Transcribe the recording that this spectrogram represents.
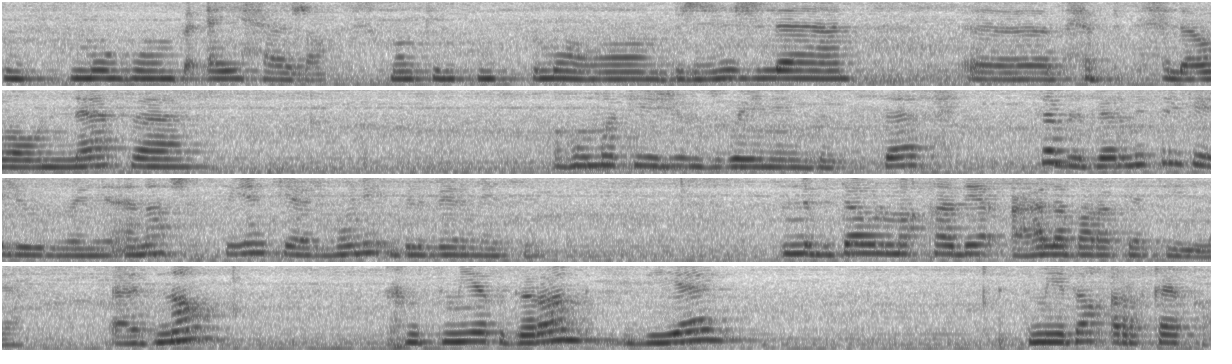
تنسموهم بأي حاجة. ممكن تنسموهم بجنجلان بحبة حلاوه والنافع هما كيجيو زوينين بزاف حتى بال vermicelle كيجيو زوينين. أنا شخصيا كيعجبوني بال vermicelle. نبداو المقادير على بركة الله. عندنا 500 غرام ديال السميده الرقيقه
